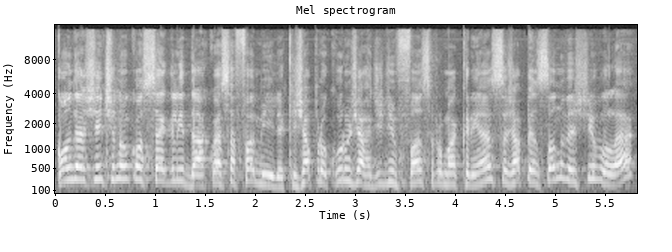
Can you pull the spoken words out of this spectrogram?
Quando a gente não consegue lidar com essa família que já procura um jardim de infância para uma criança, já pensando no vestibular,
